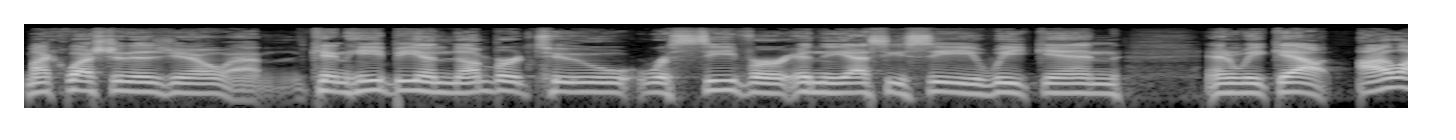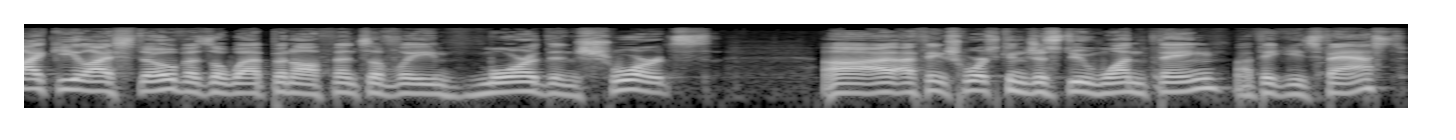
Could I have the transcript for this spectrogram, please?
My question is, you know, um, can he be a number two receiver in the SEC week in and week out? I like Eli Stove as a weapon offensively more than Schwartz. Uh, I think Schwartz can just do one thing. I think he's fast.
